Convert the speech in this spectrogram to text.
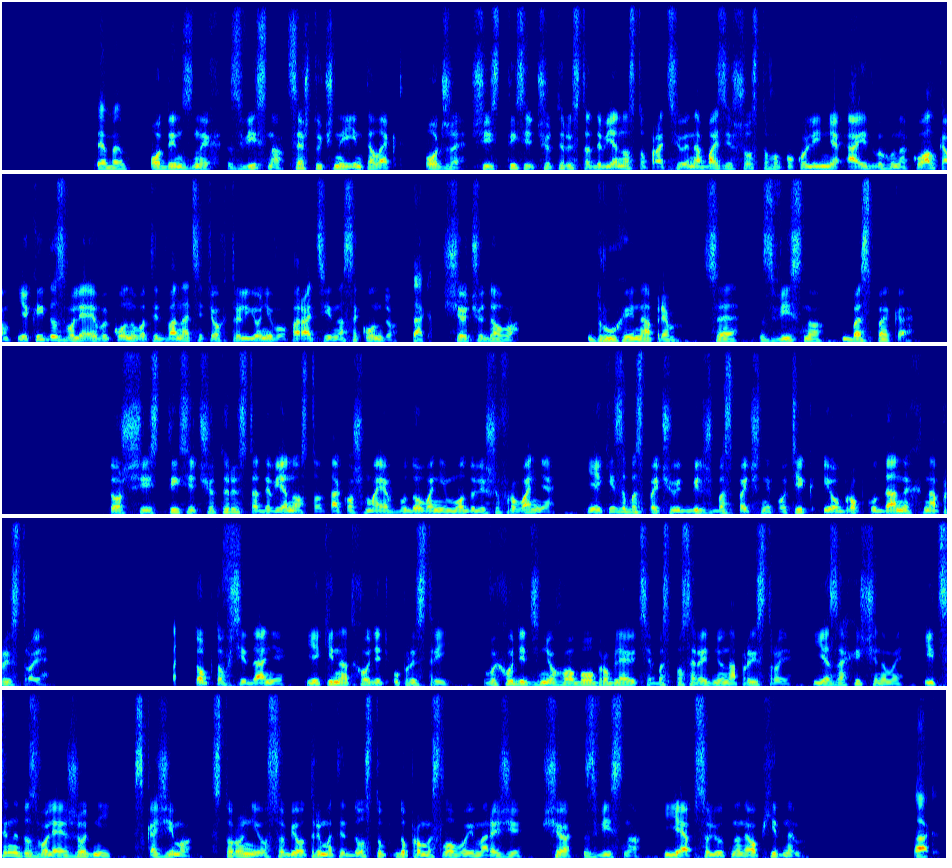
Теми Один з них, звісно, це штучний інтелект. Отже, 6490 працює на базі шостого покоління AI двигуна Qualcomm, який дозволяє виконувати 12 трильйонів операцій на секунду. Так. що чудово. Другий напрям це, звісно, безпека. Тож 6490 також має вбудовані модулі шифрування, які забезпечують більш безпечний потік і обробку даних на пристрої. Тобто всі дані, які надходять у пристрій, виходять з нього або обробляються безпосередньо на пристрої, є захищеними, і це не дозволяє жодній, скажімо, сторонній особі отримати доступ до промислової мережі, що, звісно, є абсолютно необхідним. так.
